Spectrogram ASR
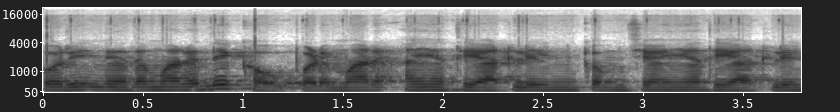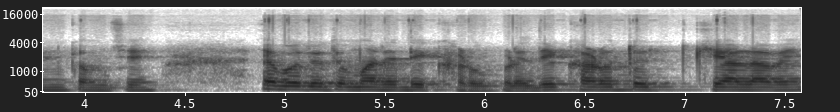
ભરીને તમારે દેખાવું પડે. મારે અહીંયાથી આટલી ઇન્કમ છે, અહીંયાથી આટલી ઇન્કમ છે. એ બધું તમારે દેખાડવું પડે. દેખાડો તો ખ્યાલ આવે.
